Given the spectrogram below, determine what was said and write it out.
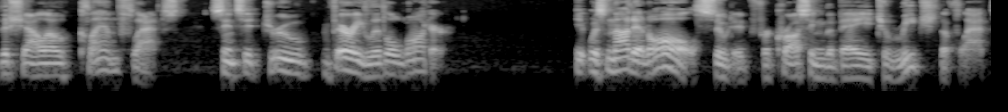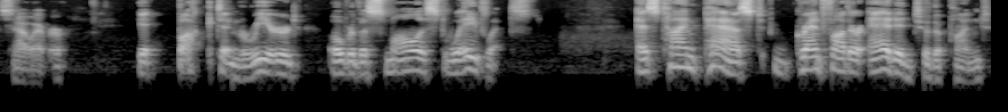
the shallow clam flats, since it drew very little water. It was not at all suited for crossing the bay to reach the flats, however. It bucked and reared over the smallest wavelets. As time passed, grandfather added to the punt,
